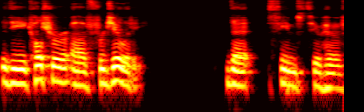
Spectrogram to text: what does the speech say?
the culture of fragility that seems to have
